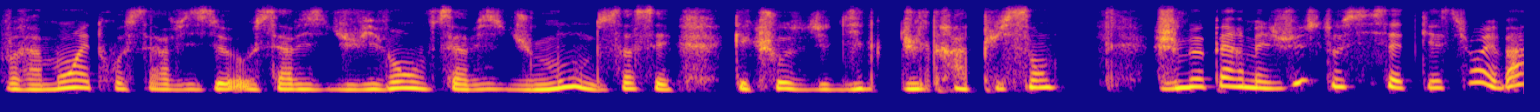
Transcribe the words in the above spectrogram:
vraiment être au service au service du vivant au service du monde. Ça c'est quelque chose d'ultra puissant. Je me permets juste aussi cette question Eva.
